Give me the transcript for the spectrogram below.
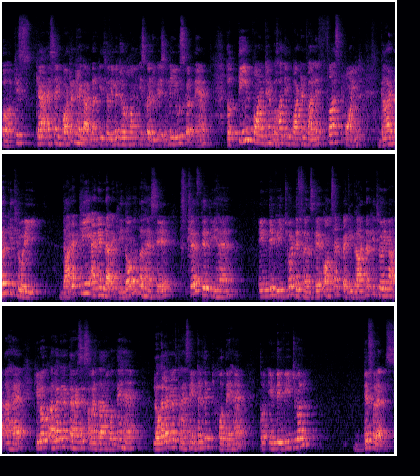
और किस, क्या ऐसा इंपॉर्टेंट है गार्डनर की थ्योरी में जो हम इसको एजुकेशन में यूज़ करते हैं? तो तीन पॉइंट है, बहुत इंपॉर्टेंट वाले। फ़र्स्ट पॉइंट गार्डनर की थ्योरी डायरेक्टली एंड इनडायरेक्टली दोनों तरह से स्ट्रेस देती है इंडिविजुअल डिफरेंस के कॉन्सेप्ट पे, कि गार्डनर की थ्योरी में आता है कि लोग अलग अलग तरह से समझदार होते हैं, लोग अलग अलग तरह से इंटेलिजेंट होते हैं तो इंडिविजुअल डिफरेंस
